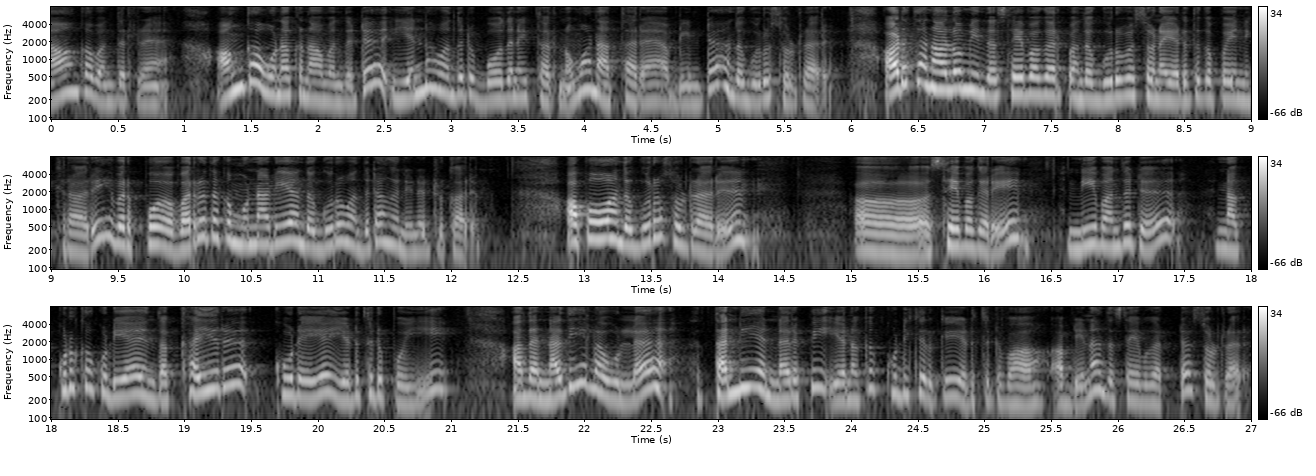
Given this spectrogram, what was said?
நாங்கள் வந்துடுறேன். அங்கே உனக்கு நான் வந்துட்டு என்ன வந்துட்டு போதனை தரணுமோ நான் தரேன் அப்படின்ட்டு அந்த குரு சொல்கிறாரு அடுத்த நாளும் இந்த சேவகர் அந்த குருவை சொன்ன இடத்துக்கு போய் நிற்கிறாரு இவர் போ வர்றதுக்கு முன்னாடியே அந்த குரு வந்துட்டு அங்கே நின்றுட்டுருக்காரு அப்போது அந்த குரு சொல்கிறாரு சேவகரே நீ வந்துட்டு நான் கொடுக்கக்கூடிய இந்த கயிறு கூடையை எடுத்துகிட்டு போய் அந்த நதியில் உள்ள தண்ணியை நிரப்பி எனக்கு குடிக்கிறதுக்கு எடுத்துகிட்டு வா அப்படின்னு அந்த சேவகர்கிட்ட சொல்கிறாரு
